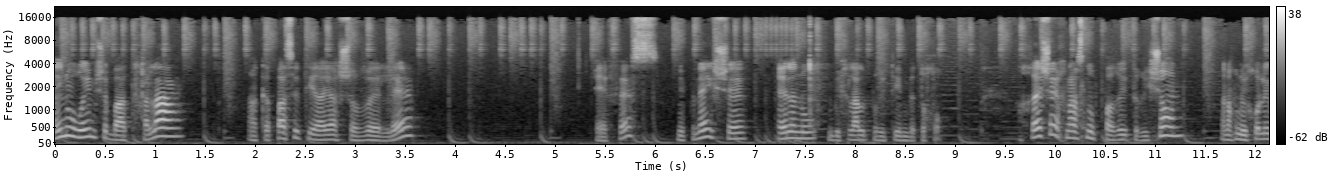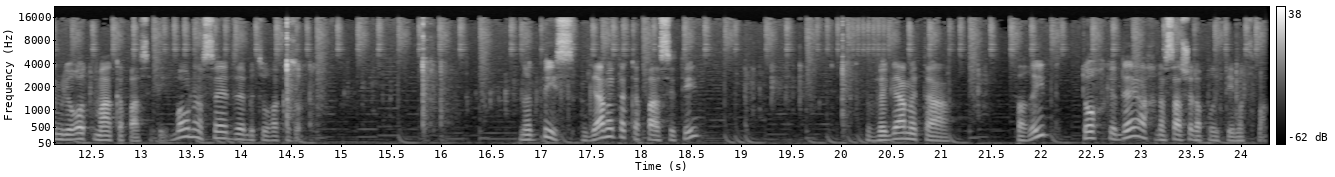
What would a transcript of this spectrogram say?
היינו רואים שבהתחלה ה-capacity היה שווה ל... 0, מפני שאין לנו בכלל פריטים בתוכו. אחרי שהכנסנו פריט ראשון, אנחנו יכולים לראות מה ה-capacity. בואו נעשה את זה בצורה כזאת. נדפיס גם את ה-capacity וגם את הפריט, תוך כדי ההכנסה של הפריטים עצמם.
